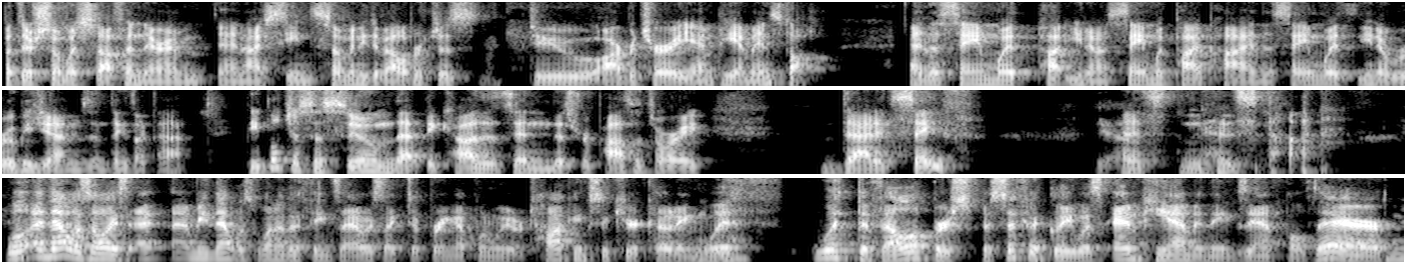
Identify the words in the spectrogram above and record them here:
but there's so much stuff in there, and and I've seen so many developers just do arbitrary npm install, and the same with you know same with PyPI, and the same with you know Ruby gems and things like that. People just assume that because it's in this repository, that it's safe, yeah, and it's it's not. Well, and that was always, I, mean, that was one of the things I always like to bring up when we were talking secure coding mm-hmm. with with developers specifically was npm in the example there. Mm-hmm.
